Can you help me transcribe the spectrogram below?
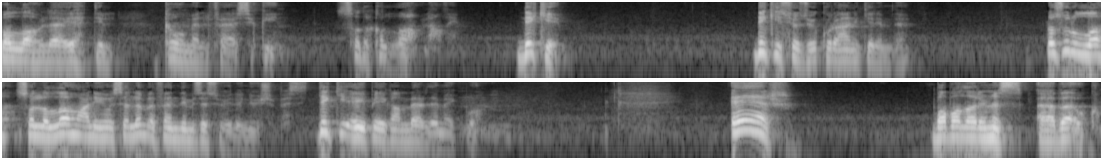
Vallahu la yehdil kavmel fasikin. Sadakallahul azim. De ki, de ki sözü Kur'an-ı Kerim'de, Resulullah sallallahu aleyhi ve sellem Efendimiz'e söyleniyor şüphesiz. De ki ey peygamber demek bu. Eğer babalarınız, âbâukum,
